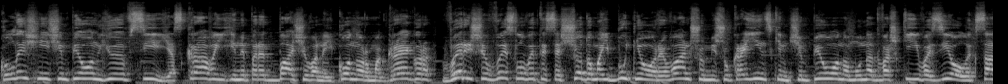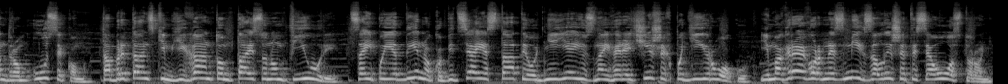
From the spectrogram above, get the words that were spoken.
Колишній чемпіон UFC, яскравий і непередбачуваний Конор Макгрегор, вирішив висловитися щодо майбутнього реваншу між українським чемпіоном у надважкій вазі Олександром Усиком та британським гігантом Тайсоном Ф'юрі. Цей поєдинок обіцяє стати однією з найгарячіших подій року, і Макгрегор не зміг залишитися осторонь.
